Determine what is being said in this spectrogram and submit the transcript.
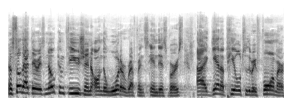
Now, so that there is no confusion on the water reference in this verse, I again appeal to the reformer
